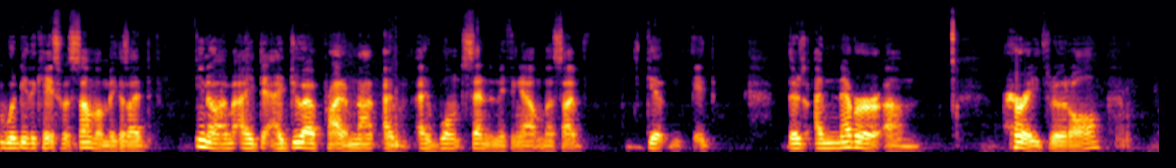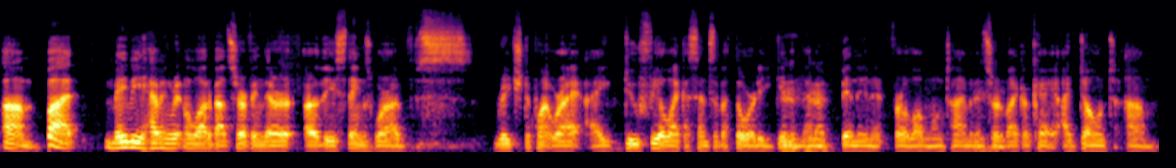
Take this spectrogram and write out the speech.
would be the case with some of them because I, you know, I'm, I, I do have pride. I'm not, I, I won't send anything out unless I've get it. There's, I'm never um, hurried through it all. Um, but maybe having written a lot about surfing, there are these things where I've reached a point where I, I do feel like a sense of authority, given that I've been in it for a long, long time, and it's sort of like, okay, I don't, um,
